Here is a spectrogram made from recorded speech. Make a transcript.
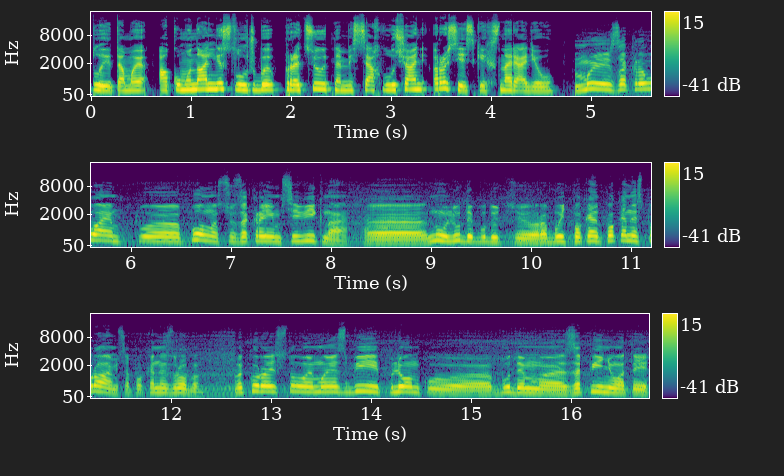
плитами, а комунальні служби працюють на місцях влучань російських снарядів. Ми закриваємо е, повністю закриємо всі вікна. Е, Ну, люди будуть робити, поки, поки не справимося, поки не зробимо. Використовуємо ОСБ, пленку, е, будемо запінювати.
